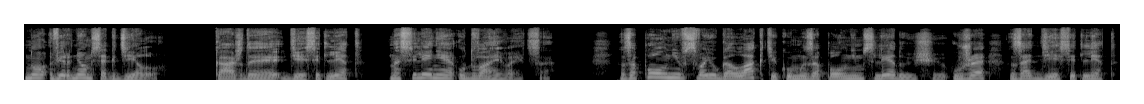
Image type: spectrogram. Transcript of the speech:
Но вернемся к делу. Каждые 10 лет население удваивается. Заполнив свою галактику, мы заполним следующую, уже за 10 лет.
